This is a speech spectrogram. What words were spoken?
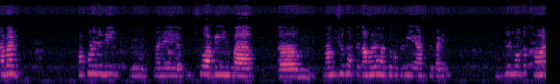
আবার কখনো যদি মানে সোয়াবিন বা মাংস থাকে, তাহলে হয়তো রুটি নিয়ে আসতে পারি। রুটির মতো খাওয়ার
